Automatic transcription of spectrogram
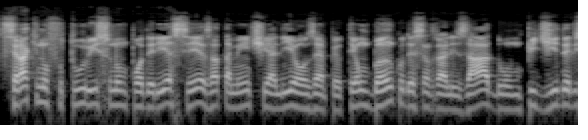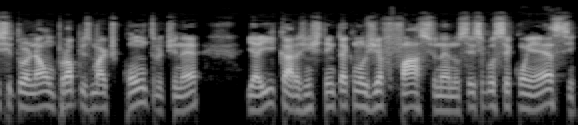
será que no futuro isso não poderia ser exatamente ali, por exemplo, eu ter um banco descentralizado, um pedido ele se tornar um próprio smart contract, né? E aí, cara, a gente tem tecnologia fácil, né? Não sei se você conhece,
